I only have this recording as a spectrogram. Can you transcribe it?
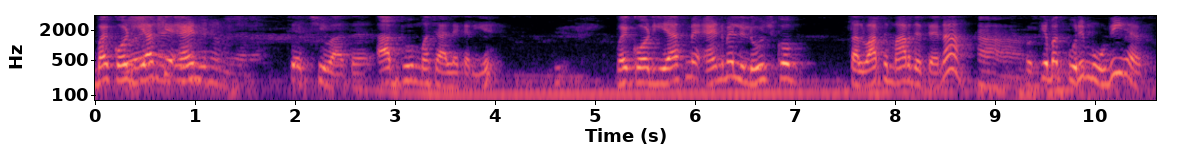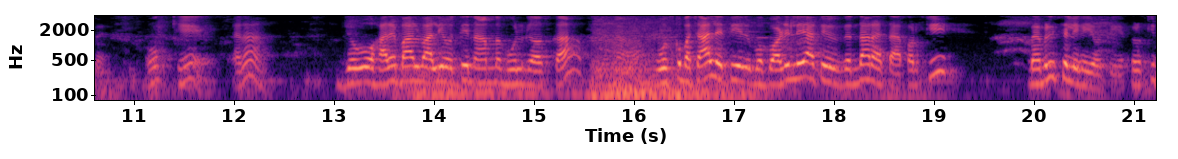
भाई कोड गियास के एंड repeat होने जा रहा। है। अच्छी बात है। आप धूम मचाले करिए। भाई कोड गियास में एंड में लिलूश को तलवार से मार देते हैं ना? हाँ हाँ उसके बाद पूरी मूवी है उसमें। ओके है ना? जो वो हरे बाल वाली होती है नाम मैं भूल गया उसका। हाँ। वो उसको बचा लेती है वो बॉडी ले आती है ज़िंदा रहता है पर उसकी मेमोरीज चली गई होती है। फिर उसकी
